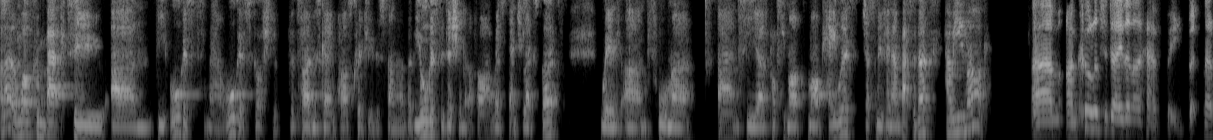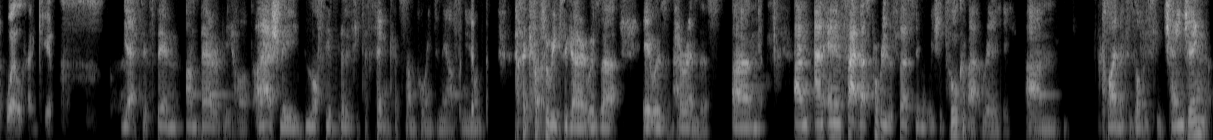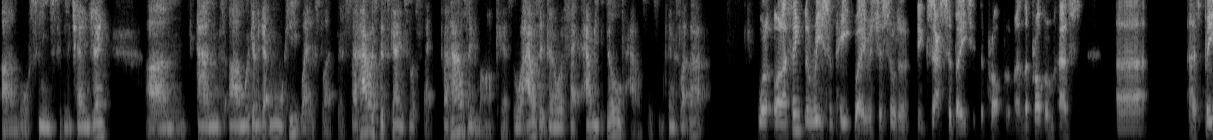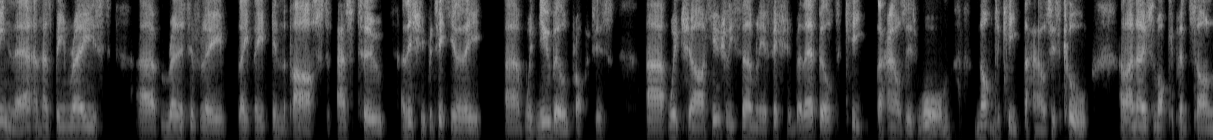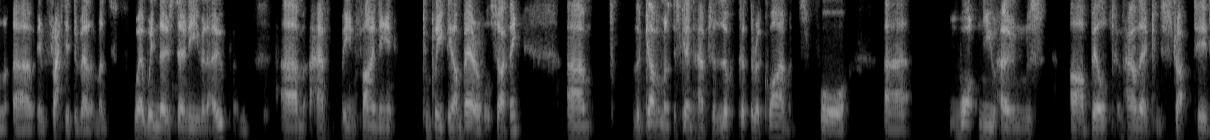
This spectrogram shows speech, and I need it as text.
Hello and welcome back to um, the August now. August, gosh, the, the, time is going past quickly this summer, but the August edition of our residential experts with um, former um, CEO of Propertymark, Mark Hayward, just moving ambassador. How are you, Mark? Um, I'm cooler today than I have been, but well, thank you. Yes, it's been unbearably hot. I actually lost the ability to think at some point in the afternoon. a couple of weeks ago, it was uh, it was horrendous. Um, and, and and in fact, that's probably the first thing that we should talk about. Really, um, climate is obviously changing, um, or seems to be changing, um, and um, we're going to get more heat waves like this. So, how is this going to affect the housing market, or how is it going to affect how we build houses and things like that? Well, well, I think the recent heat wave has just sort of exacerbated the problem, and the problem has uh, has been there and has been raised uh, relatively lately in the past as to an issue, particularly uh, with new build properties, uh, which are hugely thermally efficient, but they're built to keep the houses warm, not to keep the houses cool. And I know some occupants on uh, in flatted developments where windows don't even open um, have been finding it completely unbearable. So I think um, the government is going to have to look at the requirements for uh, what new homes are built and how they're constructed.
